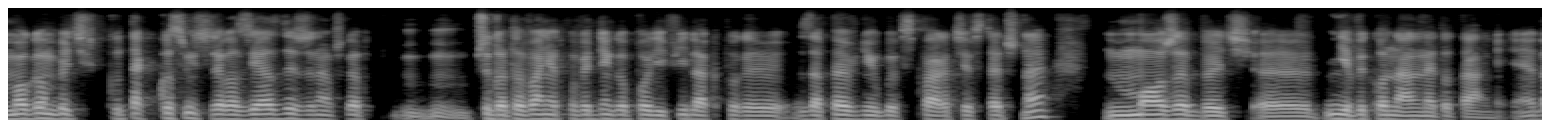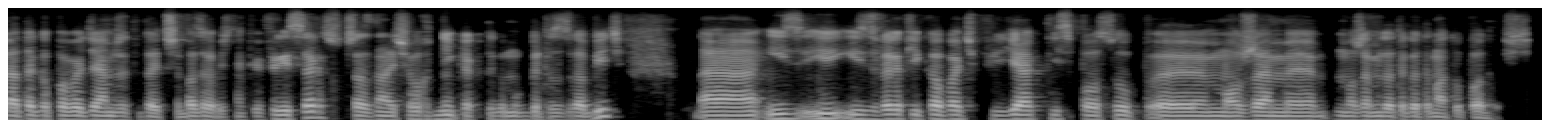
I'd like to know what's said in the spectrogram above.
mogą być tak kosmiczne rozjazdy, że na przykład mm, przygotowanie odpowiedniego polifila, który zapewniłby wsparcie wsteczne, może być e, niewykonalne totalnie. Nie? Dlatego powiedziałem, że tutaj trzeba zrobić najpierw research, trzeba znaleźć ochotnika, który mógłby to zrobić e, i, i, i zweryfikować, w jaki sposób e, możemy, możemy do tego tematu podejść.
